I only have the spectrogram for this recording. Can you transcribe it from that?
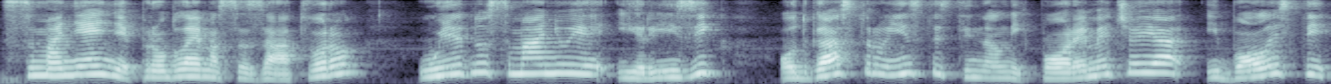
Smanjenje problema sa zatvorom ujedno smanjuje i rizik od gastrointestinalnih poremećaja i bolesti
